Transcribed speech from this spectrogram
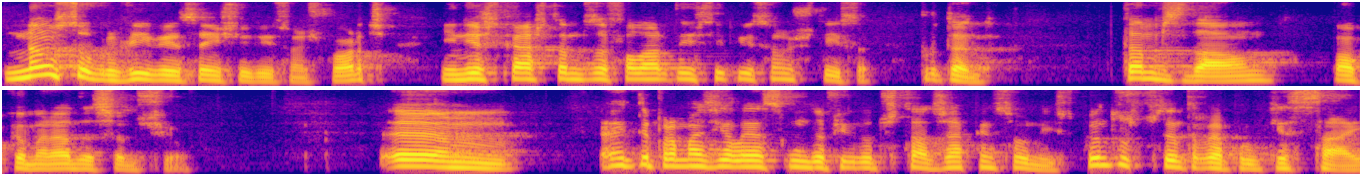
não sobrevivem sem instituições fortes e neste caso estamos a falar de instituição de justiça. Portanto, thumbs down para o camarada Santos Silva. Um, ainda para mais, ele é a segunda figura do Estado, já pensou nisto? Quando o Presidente da República sai,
